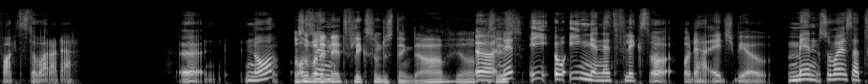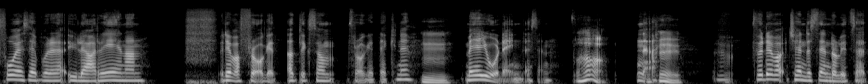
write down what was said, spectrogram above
faktiskt att vara där. Uh, no, Och så var det sen- Netflix som du stängde av? Ja, precis. net, i, och ingen Netflix och, och det här HBO. Men så var jag så att, får jag se på den här Yle Arenan? Det var fråget, att liksom, frågetecknet. Mm. Men jag gjorde inte sen. Aha, okej. För det var, kändes ändå lite så att,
